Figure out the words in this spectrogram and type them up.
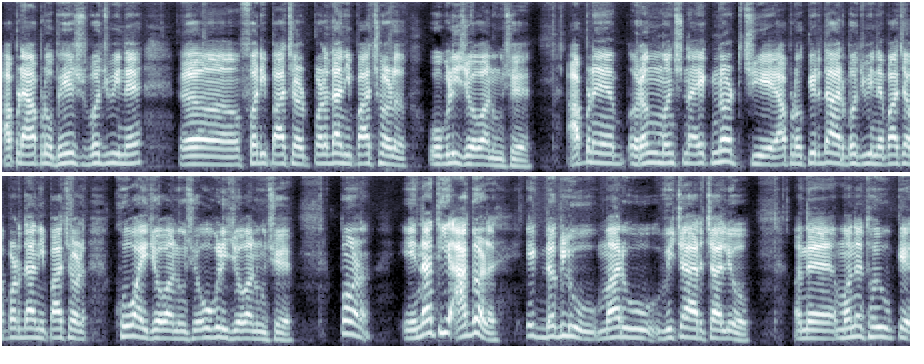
આપણે આપણો ભેષ ભજવીને ફરી પાછળ, પડદાની પાછળ ઓગળી જવાનું છે. આપણે રંગમંચના એક નટ છીએ, આપણો કિરદાર ભજવીને પાછા પડદાની પાછળ ખોવાઈ જવાનું છે, ઓગળી જવાનું છે. પણ એનાથી આગળ એક ડગલું મારું વિચાર ચાલ્યો અને મને થયું કે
